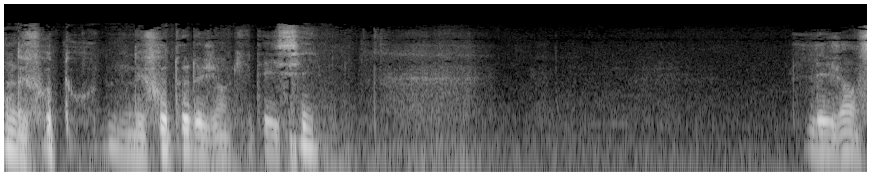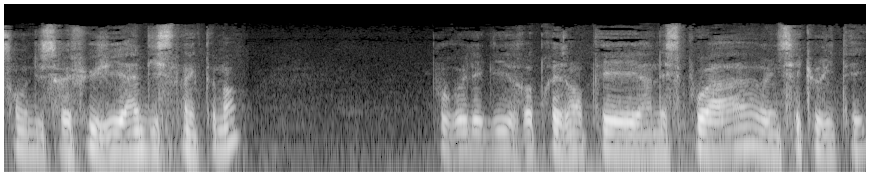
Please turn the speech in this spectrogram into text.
Sont des photos, des photos de gens qui étaient ici. Les gens sont venus se réfugier indistinctement. Pour eux, l'Église représentait un espoir, une sécurité.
